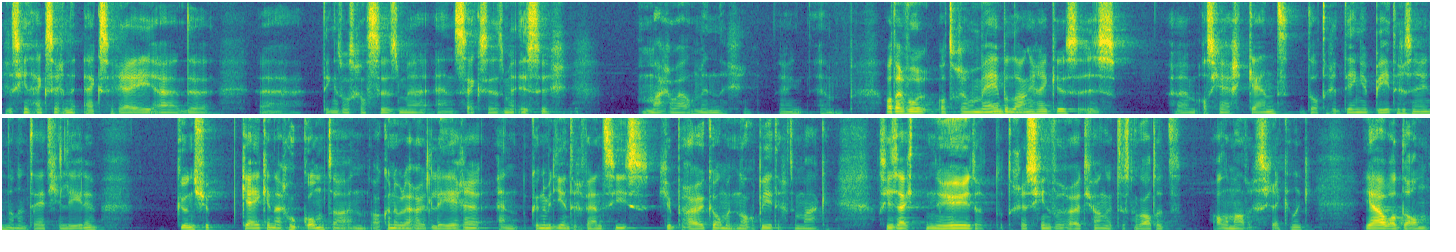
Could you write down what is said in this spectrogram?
er is geen hekser, hekserij. Uh, de uh, dingen zoals racisme en seksisme is er, maar wel minder. Um, wat, voor, wat voor mij belangrijk is, is Um, als je herkent dat er dingen beter zijn dan een tijd geleden, kun je kijken naar hoe komt dat en wat kunnen we daaruit leren en kunnen we die interventies gebruiken om het nog beter te maken. Als je zegt, nee, er, er is geen vooruitgang, het is nog altijd allemaal verschrikkelijk, ja, wat dan?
